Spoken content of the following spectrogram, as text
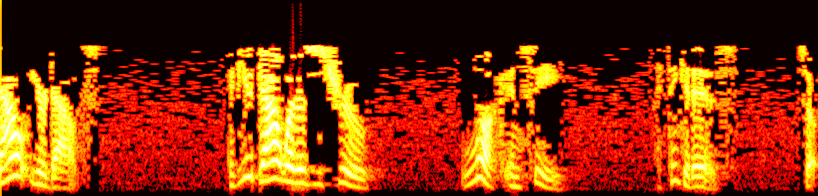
Doubt your doubts. If you doubt whether this is true, look and see I think it is. So,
